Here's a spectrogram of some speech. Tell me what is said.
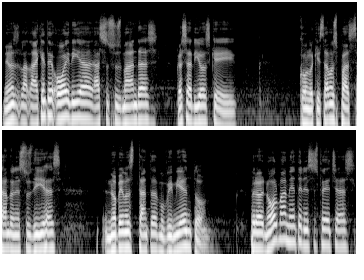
La, la, gente hoy día hace sus mandas. Gracias a Dios que con lo que estamos pasando en estos días no vemos tanto movimiento. Pero normalmente en esas fechas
